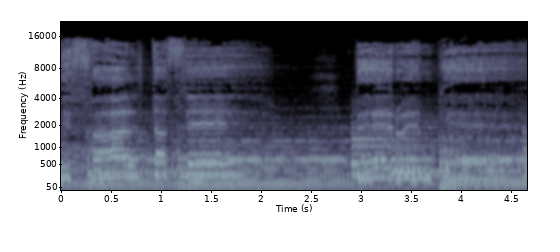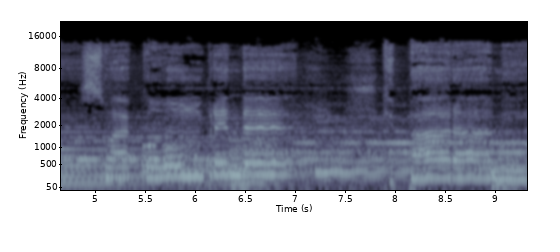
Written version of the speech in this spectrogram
me falta fe pero comprender que para mí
